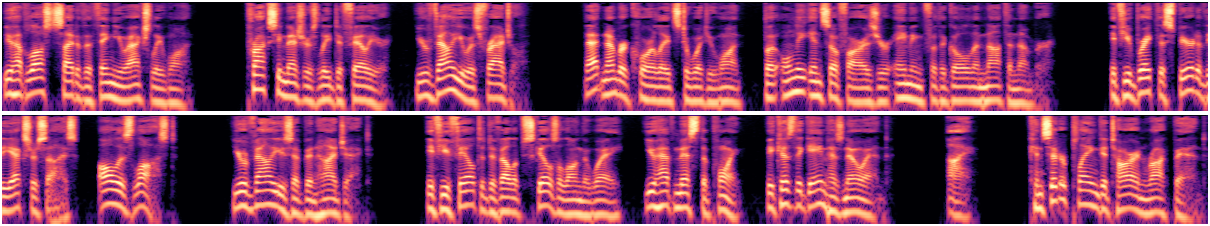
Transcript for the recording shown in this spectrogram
you have lost sight of the thing you actually want. Proxy measures lead to failure, your value is fragile. That number correlates to what you want, but only insofar as you're aiming for the goal and not the number. If you break the spirit of the exercise, all is lost. Your values have been hijacked. If you fail to develop skills along the way, you have missed the point, because the game has no end. I. Consider playing guitar in rock band.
